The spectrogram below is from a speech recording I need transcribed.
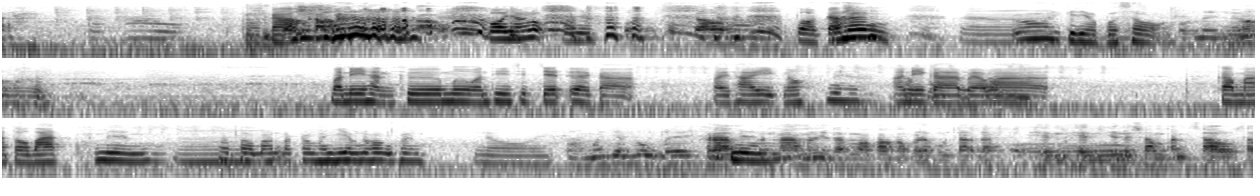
ล่ะกะเข้า ปอเก้าปอยังลูกปอยังปอปอเก้าปอปอเก้าหนึ่งอ่าโอ้ยกี่เดียวปอสองปอหนึ่งเนาเนาะวันนี้หันคือมือวันที่17เอ้อยกะไปไทยอีกเนาะแม่นอันนี้ก็แบบว่า กลับมาต่อบัตร แม่นอืม มาต่อบ้านแล้วก็มาเยี่ยมน้องเพิ่น โดยตามมาเยี่ยมลูกเลย ขนาดแม่น เพิ่นมามันนี่ทางบอกเก้าก็บ่ได้ฮู้จักได้เห็นเห็นอยู่ในช่องอันเซาซา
